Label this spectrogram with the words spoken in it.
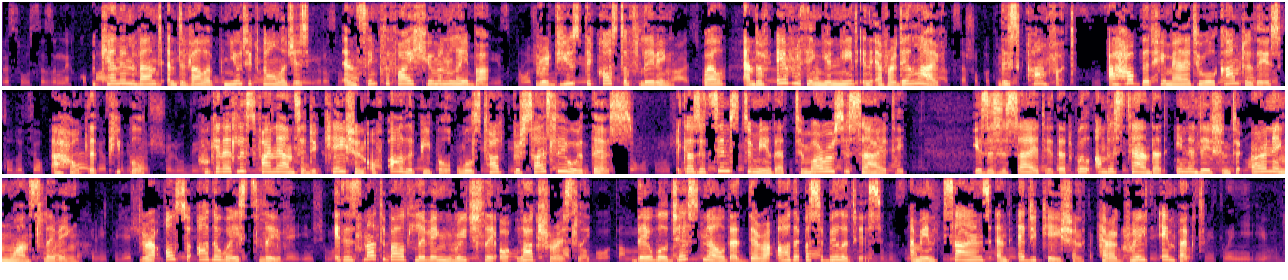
We can invent and develop new technologies and simplify human labor, reduce the cost of living, well, and of everything you need in everyday life, this comfort. I hope that humanity will come to this. I hope that people who can at least finance education of other people will start precisely with this. Because it seems to me that tomorrow's society is a society that will understand that in addition to earning one's living, there are also other ways to live. It is not about living richly or luxuriously. They will just know that there are other possibilities. I mean, science and education have a great impact.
